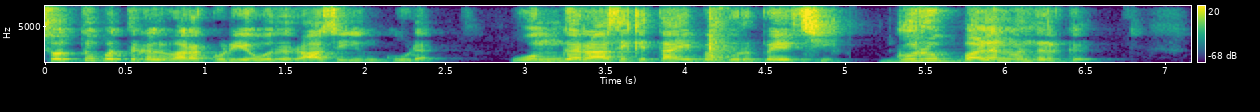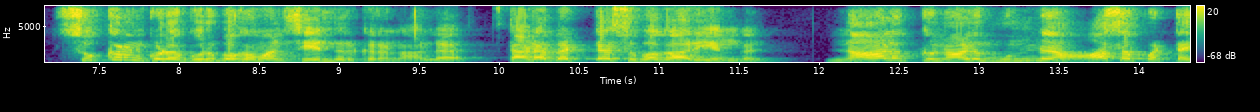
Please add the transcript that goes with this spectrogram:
சொத்து பத்துகள் வரக்கூடிய ஒரு ராசியும் கூட. உங்க ராசிக்கு தான் இப்ப குரு பயிற்சி குரு பலன் வந்திருக்கு. சுக்கரன் கூட குரு பகவான் சேர்ந்திருக்கிறனால தடபட்ட சுபகாரியங்கள் நாளுக்கு நாள் முன்ன ஆசைப்பட்ட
